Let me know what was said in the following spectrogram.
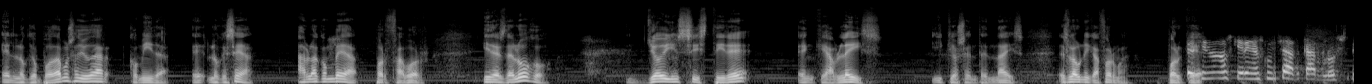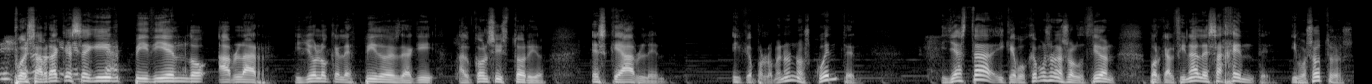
en lo que podamos ayudar, comida, lo que sea, habla con Bea, por favor. Y desde luego, yo insistiré en que habléis y que os entendáis. Es la única forma. Porque Pero si no nos quieren escuchar, Carlos. pues no habrá que seguir escuchar. pidiendo hablar. Y yo lo que les pido desde aquí al consistorio es que hablen y que por lo menos nos cuenten. Y ya está, y que busquemos una solución, porque al final esa gente y vosotros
